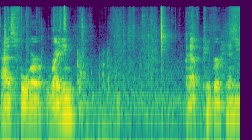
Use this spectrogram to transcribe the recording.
As for writing, I have paper handy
